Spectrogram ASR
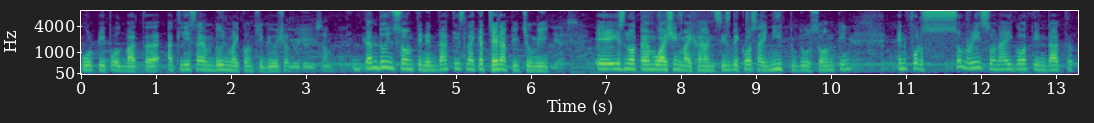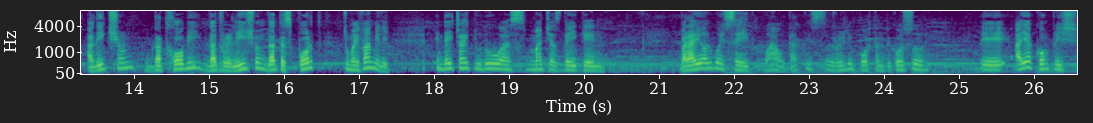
poor people, but uh, at least I am doing my contribution. You're doing something. I'm doing something, and that is like a therapy to me. Yes. Eh, it's not I'm washing my hands, it's because I need to do something. Yes. And for some reason, I got in that addiction, that hobby, that religion, that sport to my family. And they try to do as much as they can. But I always say, wow, that is really important because uh, uh, I accomplished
